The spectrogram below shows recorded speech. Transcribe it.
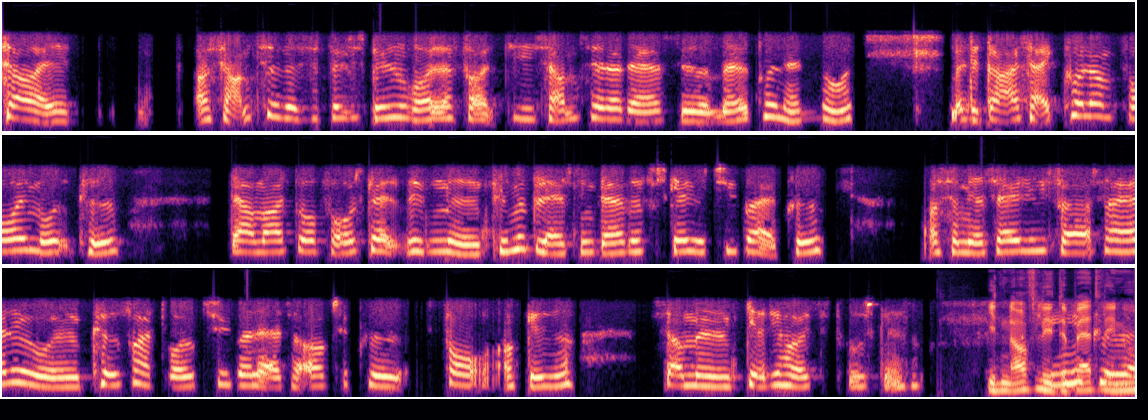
Så, øh, og samtidig vil det selvfølgelig spille en rolle, at folk de sammensætter deres øh, mad på en anden måde. Men det drejer sig ikke kun om for og imod kød. Der er meget stor forskel, hvilken øh, klimabelastning der er ved forskellige typer af kød. Og som jeg sagde lige før, så er det jo øh, kød fra drøvtyperne, altså oksekød, får og geder, som øh, giver de højeste drivhusgasser. I den offentlige debat lige nu,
